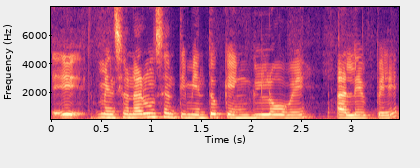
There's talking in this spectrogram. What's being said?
eh, mencionar un sentimiento que englobe al EP,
